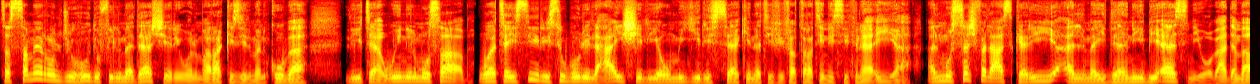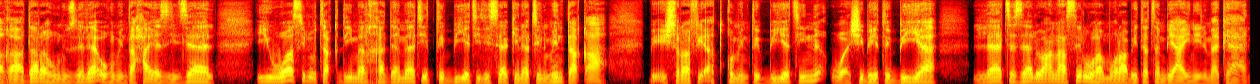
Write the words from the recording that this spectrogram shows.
تستمر الجهود في المداشر والمراكز المنكوبة لتهوين المصاب وتيسير سبل العيش اليومي للساكنة في فترة استثنائية. المستشفى العسكري الميداني بآسني وبعدما غادره نزلاؤه من ضحايا الزلزال يواصل تقديم الخدمات الطبية لساكنة المنطقة بإشراف أطقم طبية وشبه طبية لا تزال عناصرها مرابطة بعين المكان.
